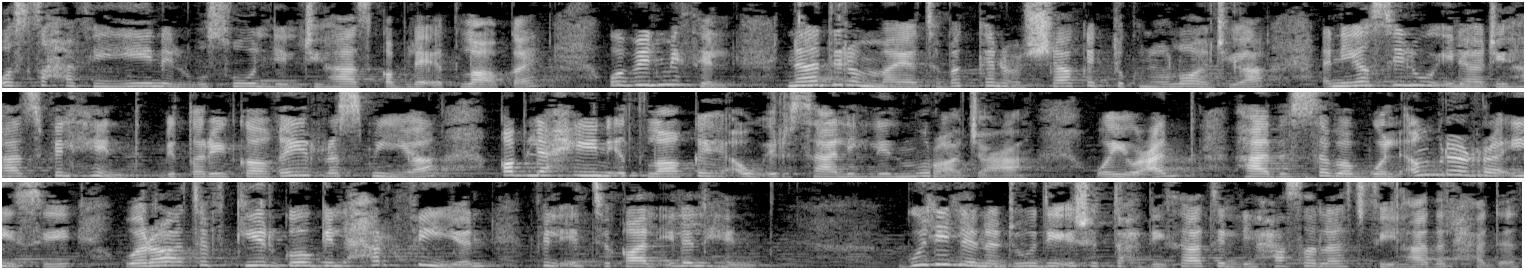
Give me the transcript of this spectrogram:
والصحفيين الوصول للجهاز قبل إطلاقه. وبالمثل نادرا ما يتمكن عشاق التكنولوجيا أن يصلوا إلى جهاز في الهند بطريقة غير رسمية قبل حين إطلاقه أو إرساله للمراجعة. ويعد هذا السبب والأمر الرئيسي وراء تفكير جوجل حرفيا في الانتقال إلى الهند. قولي لنا جودي إيش التحديثات اللي حصلت في هذا الحدث؟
